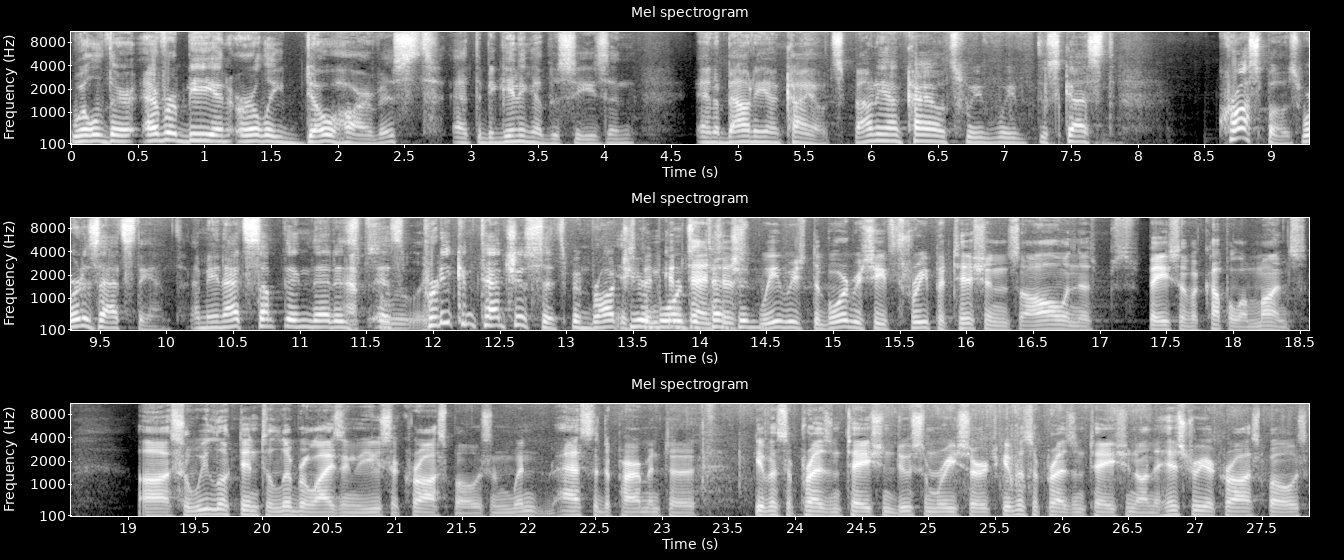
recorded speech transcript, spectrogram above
Will there ever be an early doe harvest at the beginning of the season and a bounty on coyotes? Bounty on coyotes, we've, we've discussed crossbows where does that stand i mean that's something that is, is pretty contentious it's been brought It's to your been board's contentious. attention We re- the board received three petitions, all in the space of a couple of months. Uh, so we looked into liberalizing the use of crossbows and went, asked the department to give us a presentation, do some research, give us a presentation on the history of crossbows,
